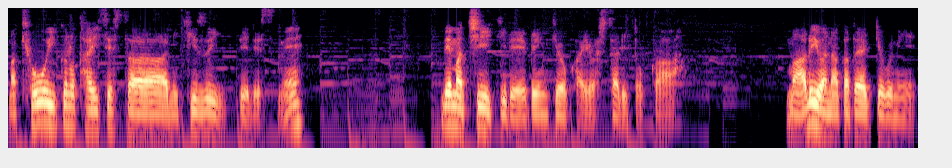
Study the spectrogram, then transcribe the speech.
まあ、教育の大切さに気づいてですね、で、まあ、地域で勉強会をしたりとか、まあ、あるいは中田薬局に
